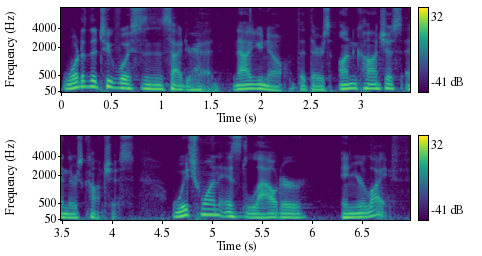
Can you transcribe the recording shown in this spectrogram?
what are the two voices inside your head? Now you know that there's unconscious and there's conscious. Which one is louder in your life?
